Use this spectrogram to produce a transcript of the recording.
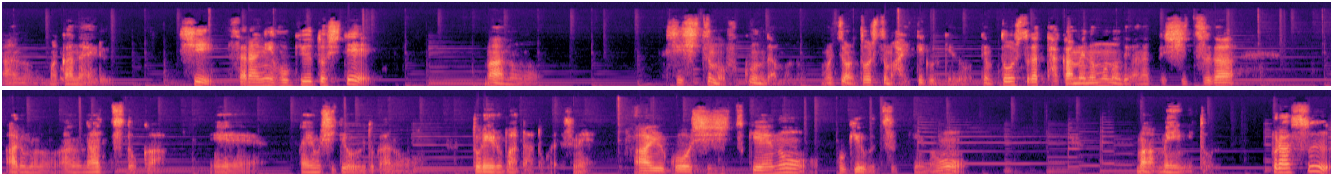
あの、賄えるし、さらに補給として、まあ、あの、脂質も含んだもの。もちろん糖質も入ってくるけど、でも糖質が高めのものではなくて質があるもの、あの、ナッツとか、えー、MCT オイルとか、あの、トレイルバターとかですね。ああいうこう脂質系の補給物っていうのを、まあメインに取る。プラス、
